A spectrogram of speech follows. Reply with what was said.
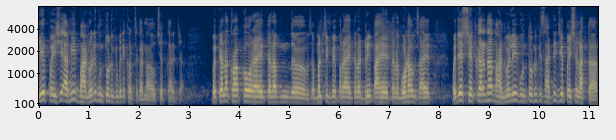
ते पैसे आम्ही भांडवली गुंतवणुकीमध्ये खर्च करणार आहोत शेतकऱ्यांच्या. मग त्याला क्रॉप कव्हर आहे त्याला मल्चिंग पेपर आहे त्याला ड्रीप आहे त्याला गोडाऊन्स आहेत. म्हणजे शेतकऱ्यांना भांडवली गुंतवणुकीसाठी जे पैसे लागतात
